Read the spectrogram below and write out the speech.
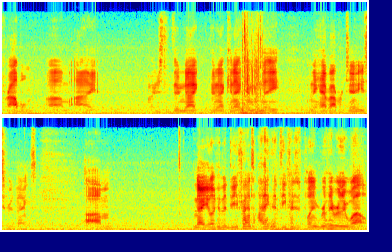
problem. Um, I I just think they're not they're not connecting when they when they have opportunities for things. Um, now you look at the defense. I think the defense is playing really really well.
